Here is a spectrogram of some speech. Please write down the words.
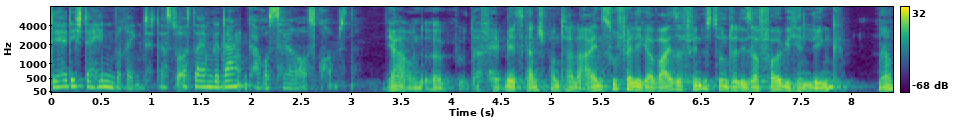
der dich dahin bringt, dass du aus deinem Gedankenkarussell rauskommst. Ja, und äh, da fällt mir jetzt ganz spontan ein, zufälligerweise findest du unter dieser Folge hier einen Link. Ne?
